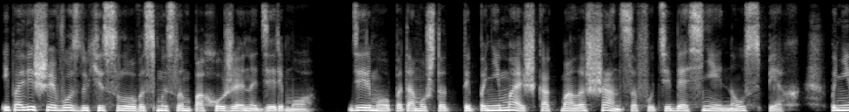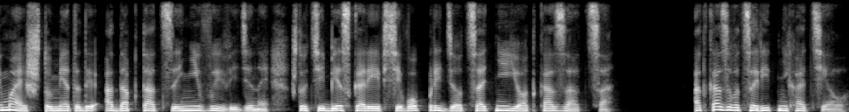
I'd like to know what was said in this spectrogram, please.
И повисшее в воздухе слово смыслом похожее на дерьмо. Дерьмо, потому что ты понимаешь, как мало шансов у тебя с ней на успех. Понимаешь, что методы адаптации не выведены, что тебе, скорее всего, придется от нее отказаться. Отказываться Рит не хотел.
